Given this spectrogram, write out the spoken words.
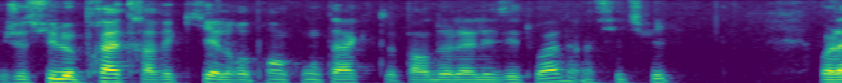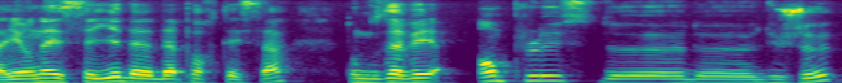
et je suis le prêtre avec qui elle reprend contact par-delà les étoiles, ainsi de suite. Voilà, et on a essayé d'apporter ça. Donc vous avez, en plus de, du jeu,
